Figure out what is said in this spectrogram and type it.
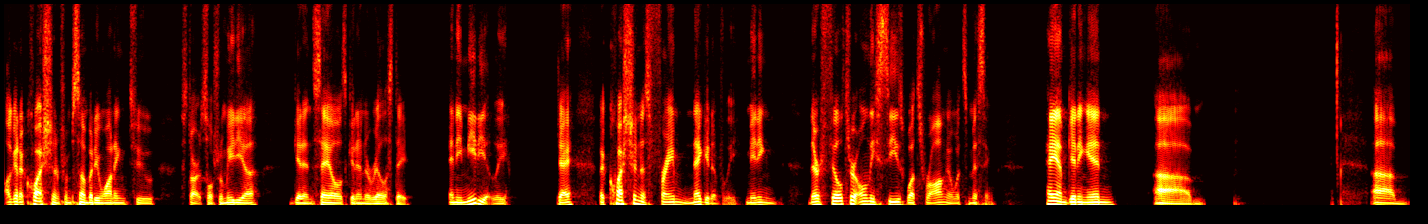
I'll get a question from somebody wanting to start social media, get in sales, get into real estate. And immediately, okay, the question is framed negatively, meaning their filter only sees what's wrong and what's missing. Hey, I'm getting in um, um,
